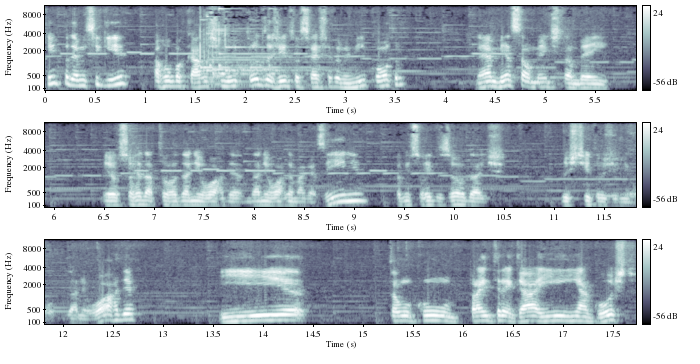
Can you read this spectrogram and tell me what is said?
Quem puder me seguir, arroba Carlos todas as redes sociais também me encontram. Né? Mensalmente também eu sou redator da New Order, da New Order Magazine, também sou revisor das, dos títulos de New- da New Order. E estamos com para entregar aí em agosto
